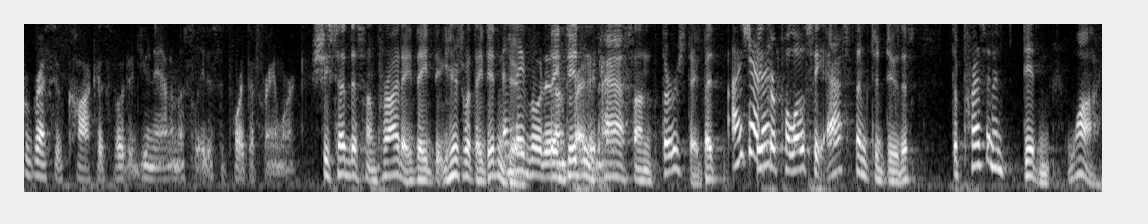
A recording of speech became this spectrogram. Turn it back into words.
Progressive Caucus voted unanimously to support the framework. She said this on Friday. They, here's what they didn't And do. they voted on didn't Friday night. pass on Thursday. But I Speaker it. Pelosi asked them to do this. The president didn't. Why?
